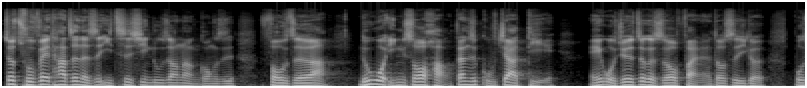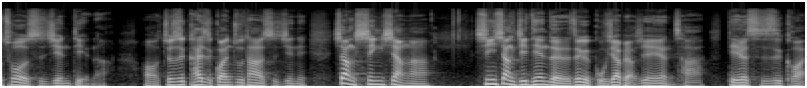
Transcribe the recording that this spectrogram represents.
就除非它真的是一次性入账那种公司，否则啊，如果营收好，但是股价跌，诶，我觉得这个时候反而都是一个不错的时间点啊哦，就是开始关注它的时间点。像星象啊，星象今天的这个股价表现也很差，跌了十四块。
